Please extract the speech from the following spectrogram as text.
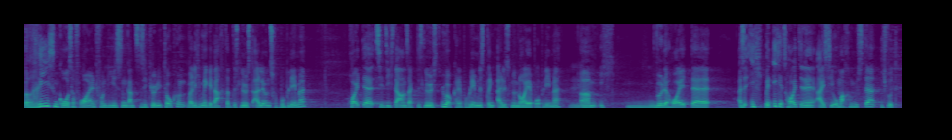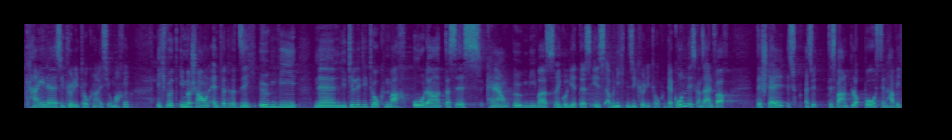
riesengroßer Freund von diesen ganzen Security-Token, weil ich mir gedacht habe, das löst alle unsere Probleme. Heute sitze ich da und sage, das löst überhaupt keine Probleme, das bringt alles nur neue Probleme. Mhm. Ähm, ich würde heute, also ich, wenn ich jetzt heute eine ICO machen müsste, ich würde keine Security-Token-ICO machen, ich würde immer schauen, entweder, dass ich irgendwie einen Utility-Token mache oder dass es, keine Ahnung, irgendwie was Reguliertes ist, aber nicht ein Security-Token. Der Grund ist ganz einfach, das, Stellen, also das war ein Blogpost, den habe ich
